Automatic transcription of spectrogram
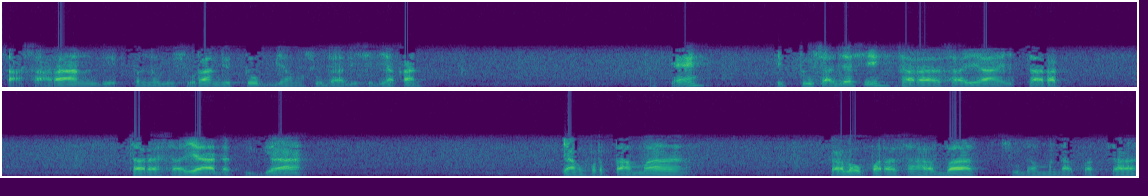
sasaran di penelusuran YouTube yang sudah disediakan. Oke, itu saja sih cara saya cara cara saya ada tiga. Yang pertama kalau para sahabat sudah mendapatkan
